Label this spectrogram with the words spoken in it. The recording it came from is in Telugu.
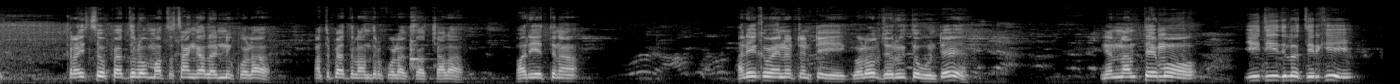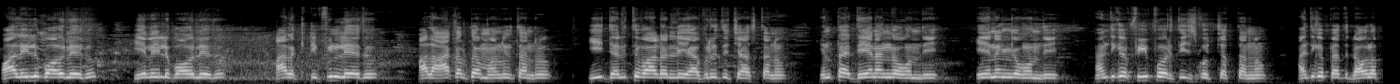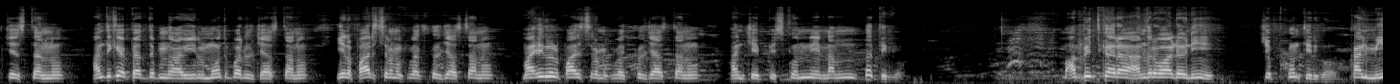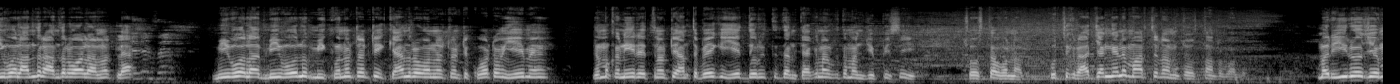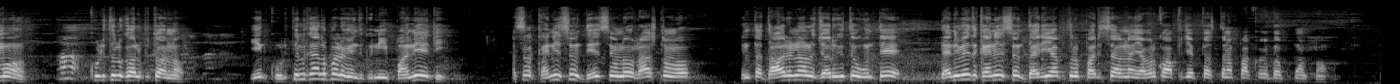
క్రైస్తవ పెద్దలు మత సంఘాలన్నీ కూడా మత పెద్దలందరూ కూడా చాలా భారీ ఎత్తున అనేకమైనటువంటి గొడవలు జరుగుతూ ఉంటే నిన్నంతేమో ఈ తీదిలో తిరిగి వాళ్ళ ఇల్లు బాగోలేదు వీళ్ళ ఇల్లు బాగోలేదు వాళ్ళకి టిఫిన్ లేదు వాళ్ళ ఆకలితో మలుగుతారు ఈ దళిత వాడల్ని అభివృద్ధి చేస్తాను. ఇంత దీనంగా ఉంది హీనంగా ఉంది. అందుకే ఫీ ఫోర్ తీసుకొచ్చేస్తాను. అందుకే పెద్ద డెవలప్ చేస్తాను. అందుకే పెద్ద వీళ్ళు మూతపరులు చేస్తాను. వీళ్ళ పారిశ్రామికవేత్తలు చేస్తాను. మహిళలు పారిశ్రామికవేత్తలు చేస్తాను అని చెప్పేసుకొని నేనంతా తిరిగాం. అంబేద్కర్ అందరవాడని చెప్పుకొని తిరుగు. కానీ మీ వాళ్ళు అందరూ అందరి వాళ్ళు అనట్లే. మీ వాళ్ళ మీ వాళ్ళు మీకున్నటువంటి కేంద్రం ఉన్నటువంటి కూటమి ఏమే? నిమ్మక నీరు ఎత్తినట్టు అంత బేగ ఏది దొరుకుతుంది అని తెగ చెప్పేసి చూస్తూ ఉన్నారు. పూర్తిగా రాజ్యాంగానే మార్చడానికి చూస్తున్నారు వాళ్ళు. మరి ఈరోజేమో కుడితులు కలుపుతూ అన్నావు. ఏం కుడితులు కలపడం ఎందుకు? నీ పని ఏంటి అసలు కనీసం దేశంలో రాష్ట్రంలో ఇంత దారుణాలు జరుగుతూ ఉంటే దాని మీద కనీసం దర్యాప్తులు పరిశీలన ఎవరికో అప్పచెప్పేస్తున్నా పక్కకు తప్పుకుంటున్నాం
